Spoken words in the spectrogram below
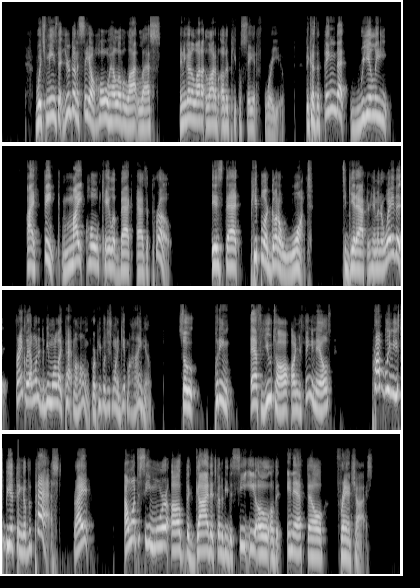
which means that you're going to say a whole hell of a lot less and you got a lot of, a lot of other people say it for you. Because the thing that really I think might hold Caleb back as a pro is that people are going to want to get after him in a way that, frankly, I wanted to be more like Pat Mahomes, where people just want to get behind him. So putting F Utah on your fingernails probably needs to be a thing of the past, right? I want to see more of the guy that's going to be the CEO of an NFL franchise.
